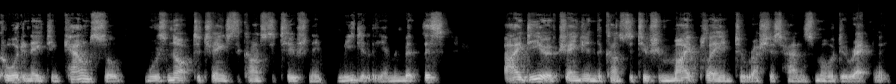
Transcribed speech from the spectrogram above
coordinating council was not to change the constitution immediately. I mean, but this idea of changing the constitution might play into Russia's hands more directly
